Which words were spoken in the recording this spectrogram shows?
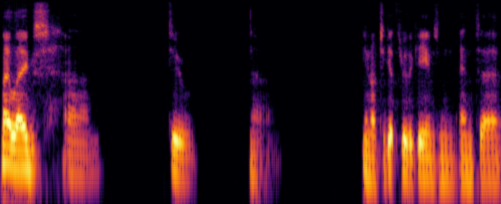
my legs um, to uh, you know to get through the games and and to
